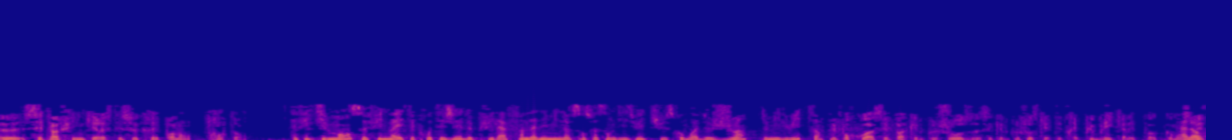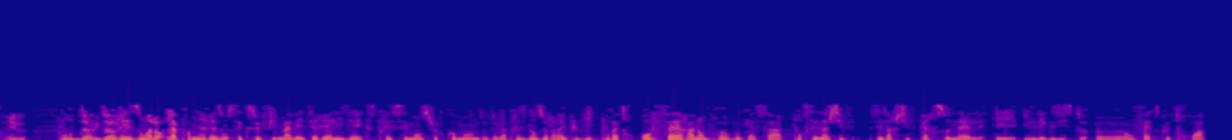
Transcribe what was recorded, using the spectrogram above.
euh, c'est un film qui est resté secret pendant 30 ans. Effectivement, ce film a été protégé depuis la fin de l'année 1978 jusqu'au mois de juin 2008. Mais pourquoi C'est pas quelque chose, c'est quelque chose qui a été très public à l'époque? Comment Alors, se fait-il Pour deux, deux raisons. Alors, la première raison, c'est que ce film avait été réalisé expressément sur commande de la présidence de la République pour être offert à l'empereur Bokassa pour ses archives, ses archives personnelles. Et il n'existe euh, en fait que trois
